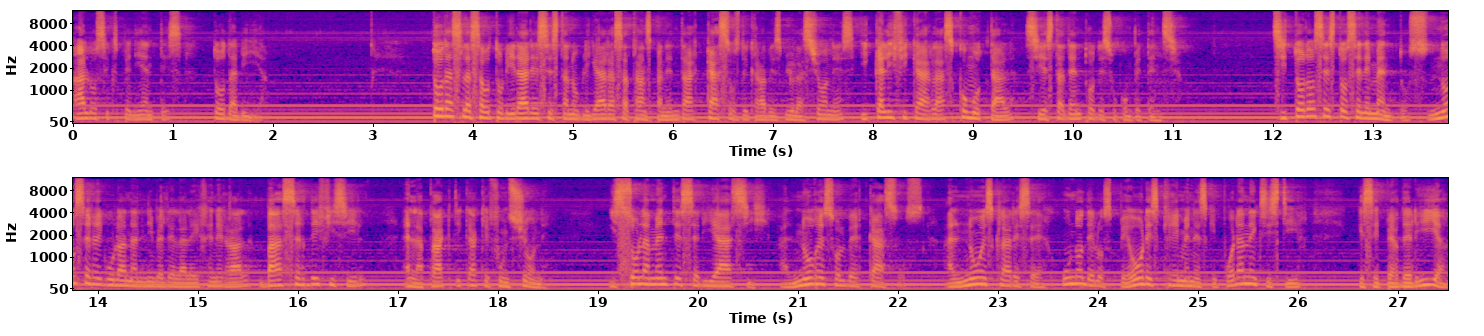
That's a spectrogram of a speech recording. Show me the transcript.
a los expedientes todavía. Todas las autoridades están obligadas a transparentar casos de graves violaciones y calificarlas como tal si está dentro de su competencia. Si todos estos elementos no se regulan al nivel de la ley general, va a ser difícil en la práctica que funcione. Y solamente sería así, al no resolver casos, al no esclarecer uno de los peores crímenes que puedan existir, que se perdería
